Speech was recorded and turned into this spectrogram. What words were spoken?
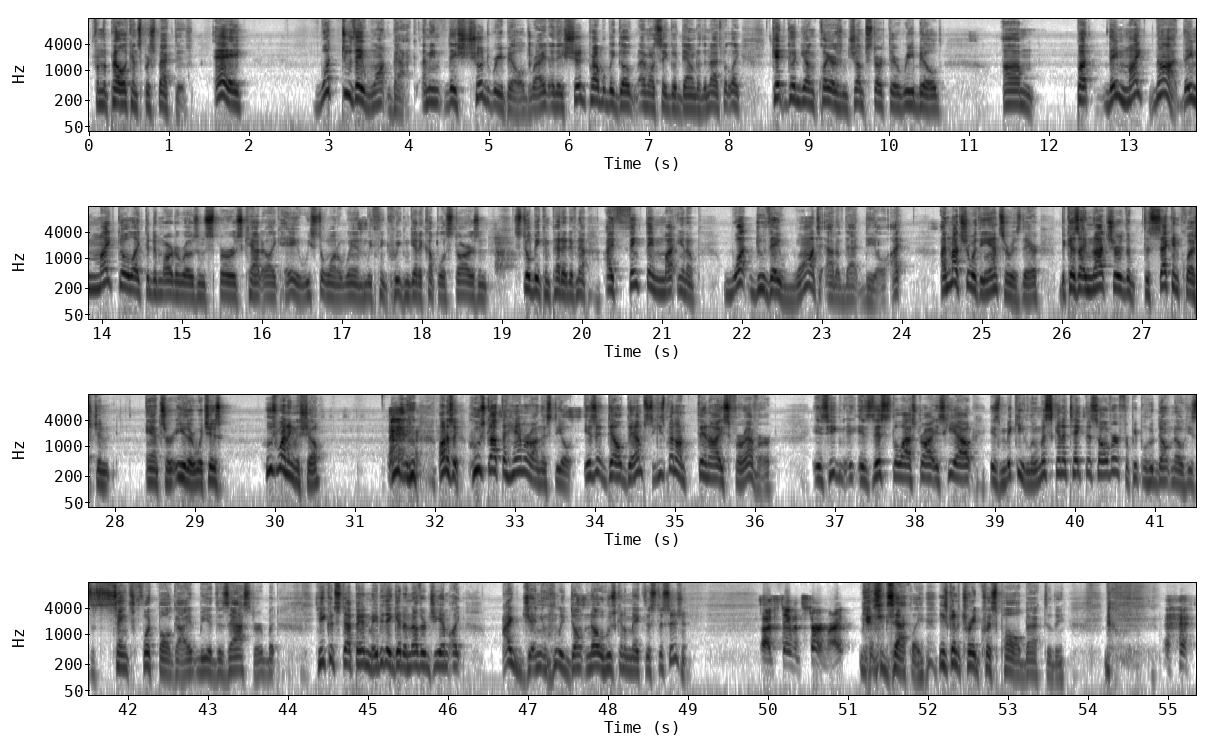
from the Pelicans' perspective. A, what do they want back? I mean, they should rebuild, right? They should probably go. I want to say go down to the nuts, but like get good young players and jumpstart their rebuild. Um, but they might not. They might go like the DeMar DeRozan Spurs cat, like, hey, we still want to win. We think we can get a couple of stars and still be competitive. Now, I think they might. You know, what do they want out of that deal? I, I'm not sure what the answer is there because I'm not sure the the second question answer either, which is who's running the show. Honestly, who's got the hammer on this deal? Is it Dell Demps? He's been on thin ice forever. Is he? Is this the last straw? Is he out? Is Mickey Loomis going to take this over? For people who don't know, he's the Saints football guy. It'd be a disaster, but he could step in. Maybe they get another GM. Like, I genuinely don't know who's going to make this decision. Uh, it's David Stern, right? Yes, exactly. He's going to trade Chris Paul back to the.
